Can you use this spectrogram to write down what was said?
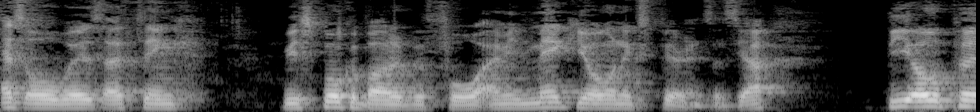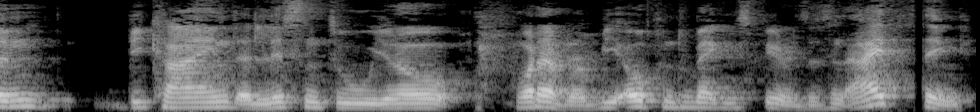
as always, I think we spoke about it before. I mean, make your own experiences. Yeah. Be open, be kind, and listen to, you know, whatever. Be open to make experiences. And I think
